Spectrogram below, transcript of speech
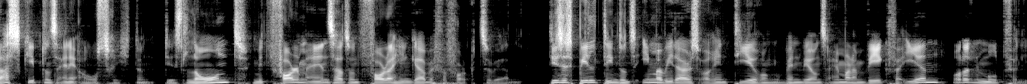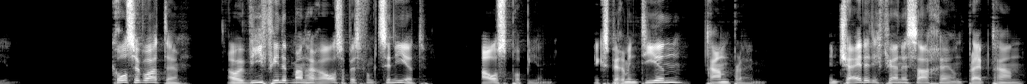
Das gibt uns eine Ausrichtung, die es lohnt, mit vollem Einsatz und voller Hingabe verfolgt zu werden. Dieses Bild dient uns immer wieder als Orientierung, wenn wir uns einmal am Weg verirren oder den Mut verlieren. Große Worte, aber wie findet man heraus, ob es funktioniert? Ausprobieren. Experimentieren, dranbleiben. Entscheide dich für eine Sache und bleib dran.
